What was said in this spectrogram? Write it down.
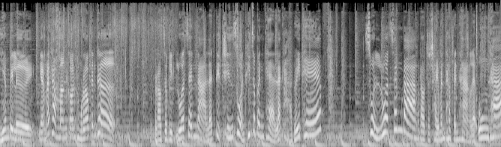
เยี่ยมไปเลย งั้นมาทำมังกรของเรากันเถอะ เราจะบิดลวดเส้นหนาและติดชิ้นส่วนที่จะเป็นแขนและขาด้วยเทป ส่วนลวดเส้นบางเราจะใช้มันทำเป็นหางและอุ้งเท้า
